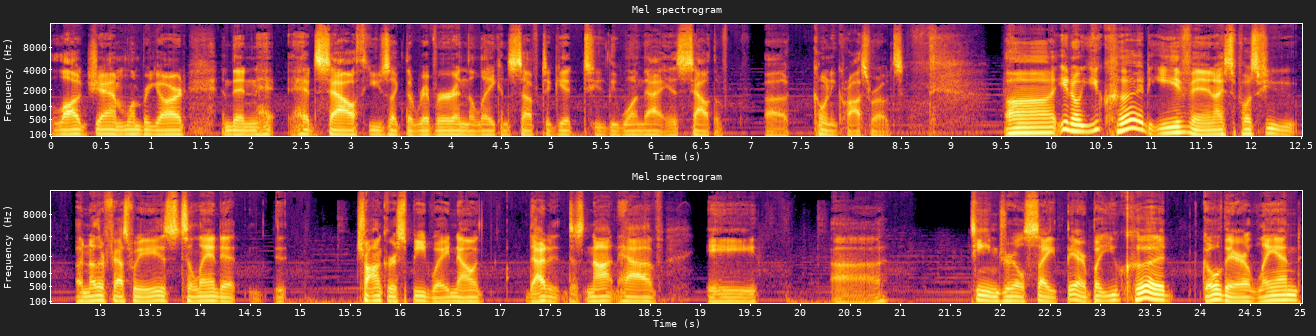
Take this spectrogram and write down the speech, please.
Logjam Lumberyard, and then he head south. Use like the river and the lake and stuff to get to the one that is south of uh, Coney Crossroads. Uh, you know, you could even, I suppose, if you another fast way is to land at Chonker Speedway. Now, that it does not have a uh, team drill site there, but you could go there, land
